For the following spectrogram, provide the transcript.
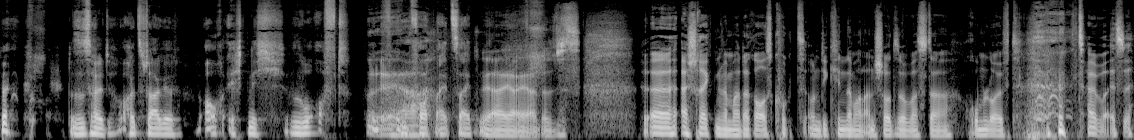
das ist halt heutzutage auch echt nicht so oft ja. in Fortnite-Zeiten. Ja, ja, ja, das ist äh, erschreckend, wenn man da rausguckt und die Kinder mal anschaut, so was da rumläuft, teilweise.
